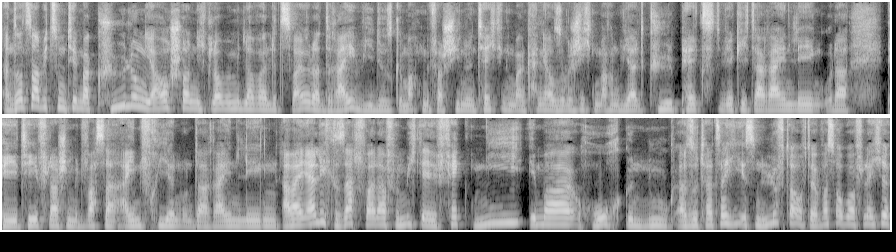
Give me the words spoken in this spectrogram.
Ansonsten habe ich zum Thema Kühlung ja auch schon, ich glaube, mittlerweile zwei oder drei Videos gemacht mit verschiedenen Techniken. Man kann ja auch so Geschichten machen, wie halt Kühlpacks wirklich da reinlegen oder PET-Flaschen mit Wasser einfrieren und da reinlegen. Aber ehrlich gesagt war da für mich der Effekt nie immer hoch genug. Also tatsächlich ist ein Lüfter auf der Wasseroberfläche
